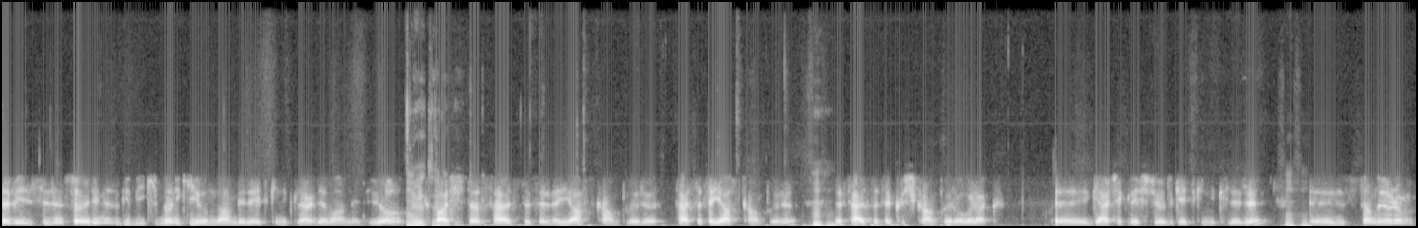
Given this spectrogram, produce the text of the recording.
Tabii sizin söylediğiniz gibi 2012 yılından beri etkinlikler devam ediyor. Evet, İlk evet. başta felsefe ve yaz kampları, felsefe yaz kampları Hı hı. ve felsefe kış kampları olarak e, gerçekleştiriyorduk etkinlikleri. Hı hı. E, sanıyorum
